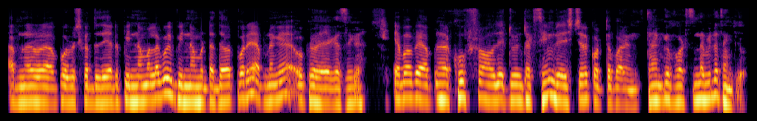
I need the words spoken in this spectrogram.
আপনার প্রবেশ করতে যে একটা পিন নাম্বার লাগবে পিন নাম্বারটা দেওয়ার পরে আপনাকে ওকে হয়ে গেছে। এভাবে আপনারা খুব সহজে টুইনটাক সিম রেজিস্টার করতে পারেন। Thank you for the video thank you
